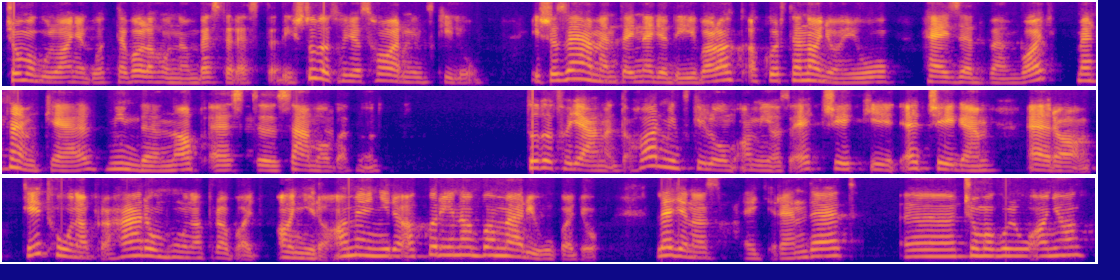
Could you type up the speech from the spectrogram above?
csomagoló anyagot te valahonnan beszerezted, és tudod, hogy az 30 kiló, és az elment egy negyed év alatt, akkor te nagyon jó helyzetben vagy, mert nem kell minden nap ezt számolgatnod. Tudod, hogy elment a 30 kilóm, ami az egység, egységem erre a két hónapra, három hónapra, vagy annyira, amennyire, akkor én abban már jó vagyok. Legyen az egy rendelt csomagoló anyag,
